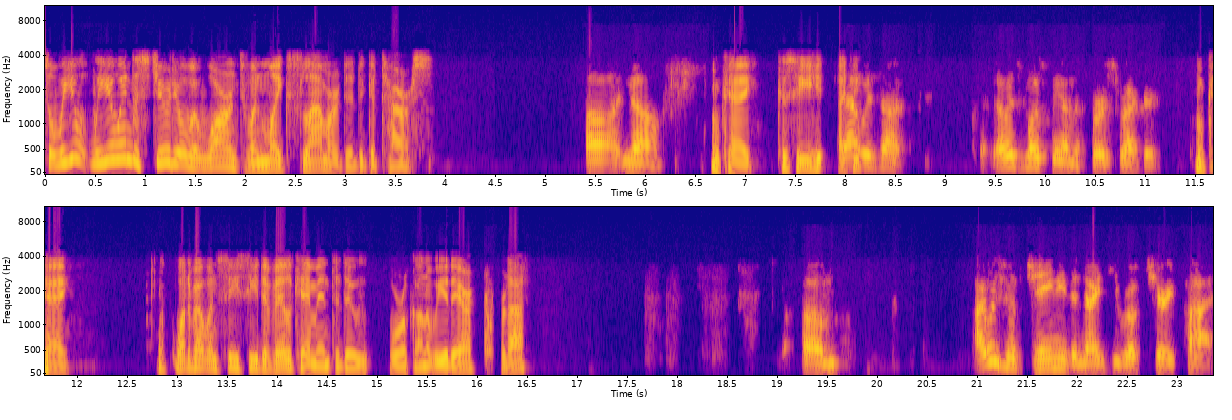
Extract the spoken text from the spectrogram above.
So were you were you in the studio with Warrant when Mike Slamer did the guitars? Uh, no, Okay, because he I that think was uh, that was mostly on the first record. okay. What about when CC DeVille came in to do work on it? Were you there for that? Um, I was with Jani the night he wrote Cherry Pie.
